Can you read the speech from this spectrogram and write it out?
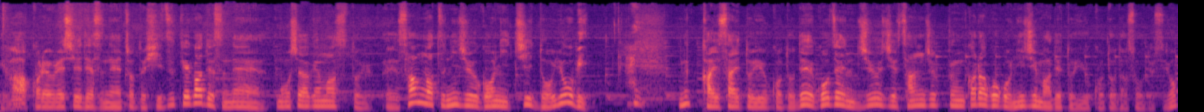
いやこれ嬉しいですね、ちょっと日付がですね申し上げますと、えー、3月25日土曜日、はい。開催ということで午前10時30分から午後2時までということだそうですよ、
